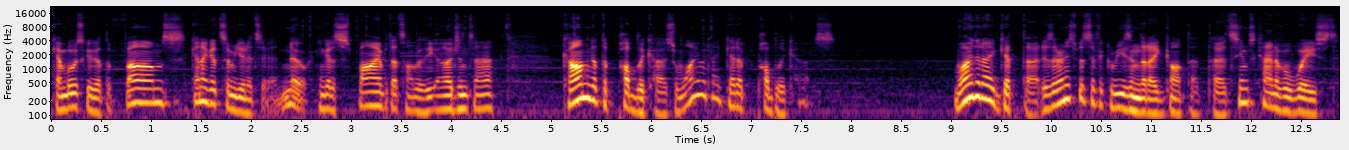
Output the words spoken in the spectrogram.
Kamboska got the farms. Can I get some units here? No, I can get a spy, but that's not really urgent there. Can't get the public house. Why would I get a public house? Why did I get that? Is there any specific reason that I got that there? It seems kind of a waste.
